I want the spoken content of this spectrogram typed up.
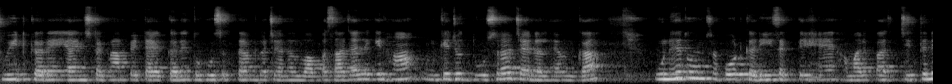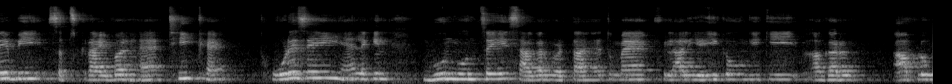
ट्वीट करें या इंस्टाग्राम पे टैग करें तो हो सकता है उनका चैनल वापस आ जाए। लेकिन हाँ उनके जो दूसरा चैनल है उनका, उन्हें तो हम सपोर्ट कर ही सकते हैं। हमारे पास जितने भी सब्सक्राइबर हैं, ठीक है, थोड़े से ही हैं, लेकिन बूंद बूंद से ही सागर बढ़ता है। तो मैं फ़िलहाल यही कहूँगी कि अगर आप लोग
